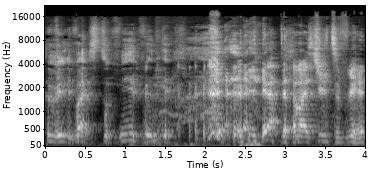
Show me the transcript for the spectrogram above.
Willi weiß zu viel, finde ich. Ja, der weiß viel zu viel.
